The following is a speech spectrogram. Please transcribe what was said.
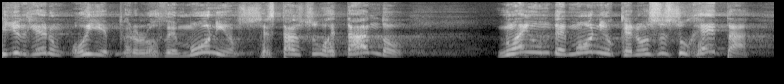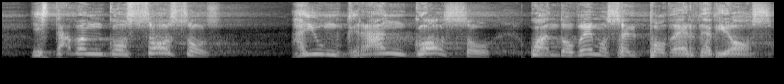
que ellos dijeron, oye, pero los demonios se están sujetando. No hay un demonio que no se sujeta. Y estaban gozosos. Hay un gran gozo cuando vemos el poder de Dios.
